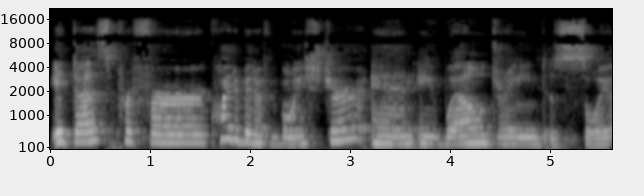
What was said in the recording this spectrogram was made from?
It does prefer quite a bit of moisture and a well-drained soil.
